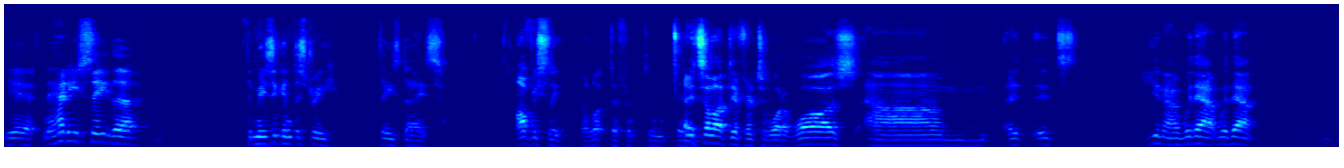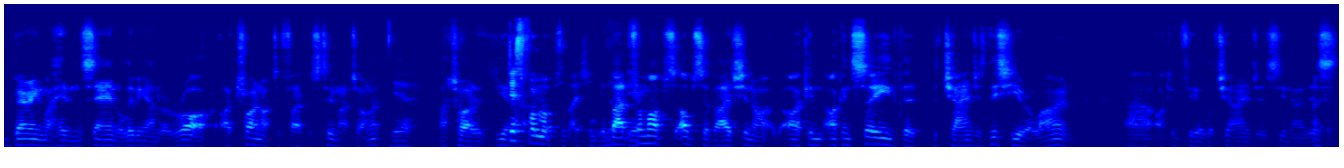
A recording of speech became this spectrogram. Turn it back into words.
Yeah. Now, how do you see the the music industry these days? Obviously, a lot different than. than It's a lot different to what it was. Um, it, it's you know without without burying my head in the sand or living under a rock, I try not to focus too much on it. yeah. I try to you know, Just from observation, you know. but yeah. from obs- observation, I, I can I can see the, the changes this year alone. Uh, I can feel the changes. You know, there's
